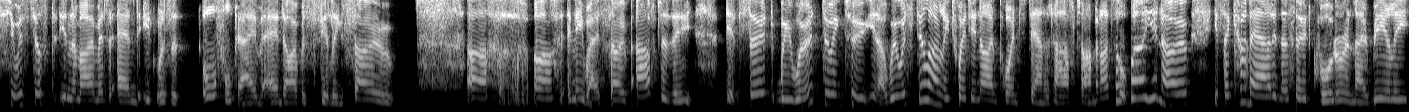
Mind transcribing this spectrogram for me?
she was just in the moment, and it was an awful game, and I was feeling so Uh, oh, anyway, so after the it, third, we weren't doing too, you know, we were still only 29 points down at halftime. And I thought, well, you know, if they come out in the third quarter and they really,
